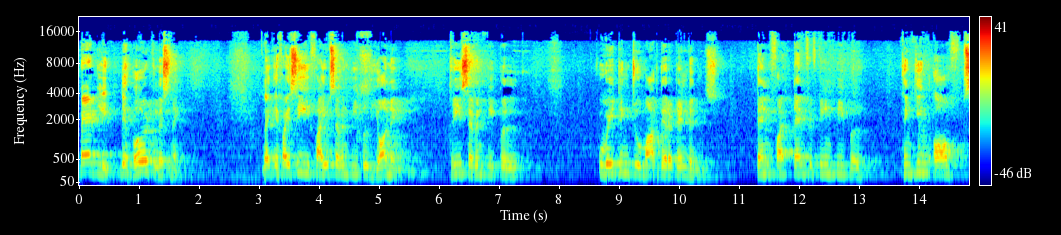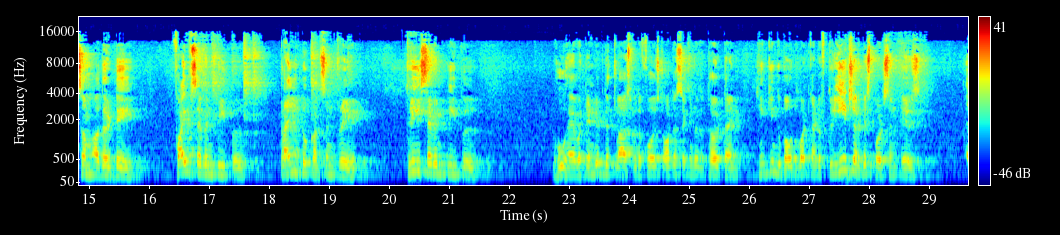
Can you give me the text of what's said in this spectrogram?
badly. They hurt listening. Like if I see five, seven people yawning, three, seven people waiting to mark their attendance, 10, 5, 10 15 people thinking of some other day, five, seven people trying to concentrate, three, seven people who have attended the class for the first or the second or the third time, thinking about what kind of creature this person is, eh,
